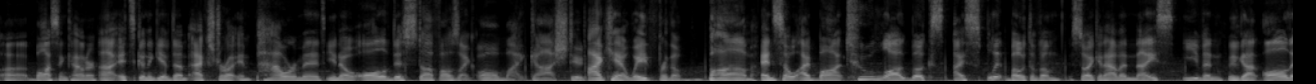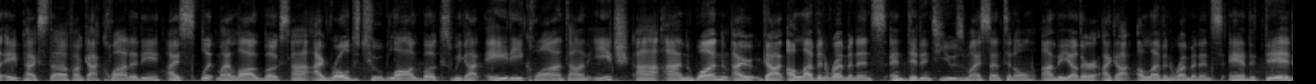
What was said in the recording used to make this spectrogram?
uh, boss encounter. Uh, it's going to give them extra empowerment, you know, all of this stuff. I was like, oh my gosh, dude, I can't wait for the boss and so I bought two logbooks. I split both of them so I could have a nice even. We've got all the Apex stuff. I've got quantity. I split my logbooks. Uh, I rolled two logbooks. We got 80 quant on each. Uh, on one, I got 11 remnants and didn't use my sentinel. On the other, I got 11 remnants and did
